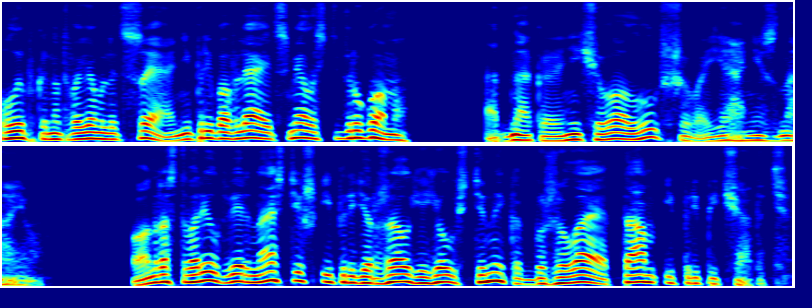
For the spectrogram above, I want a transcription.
Улыбка на твоем лице не прибавляет смелости другому. Однако ничего лучшего я не знаю». Он растворил дверь настежь и придержал ее у стены, как бы желая там и припечатать.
